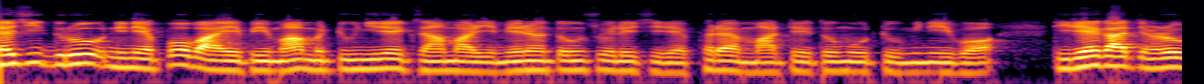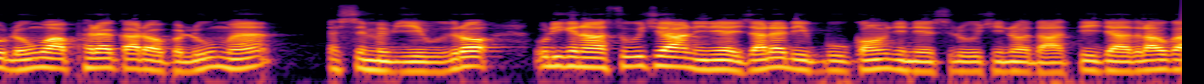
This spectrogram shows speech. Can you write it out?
လက်ရှိသူတို့အနေနဲ့ပေါ့ပါရေးပေးမှာမတူညီတဲ့ကစားမတွေအများအားသုံးဆွဲလေးရှိတယ်ဖရက်မာတေတိုမိုတူမီနီပေါ့ဒီတဲကကျွန်တော်တို့လုံးဝဖရက်ကတော့ဘလူးမန်အဆင်မပြေဘူးဆိုတော့ဥဒီကနာဆူချာအနေနဲ့ရလက်တွေပူကောင်းကျင်နေဆိုလို့ရှိရင်တော့ဒါတေချာတလောက်က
